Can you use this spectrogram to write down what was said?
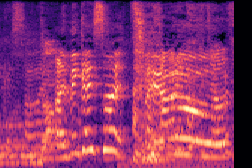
think I saw it. I think I saw it I saw it on too. Joe's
